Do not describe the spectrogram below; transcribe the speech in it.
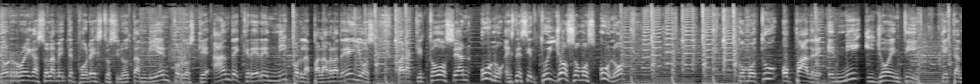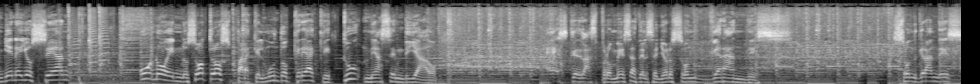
no ruega solamente por esto, sino también por los que han de creer en mí por la palabra de ellos, para que todos sean uno. Es decir, tú y yo somos uno, como tú, oh Padre, en mí y yo en ti. Que también ellos sean uno en nosotros, para que el mundo crea que tú me has enviado. Es que las promesas del Señor son grandes. Son grandes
